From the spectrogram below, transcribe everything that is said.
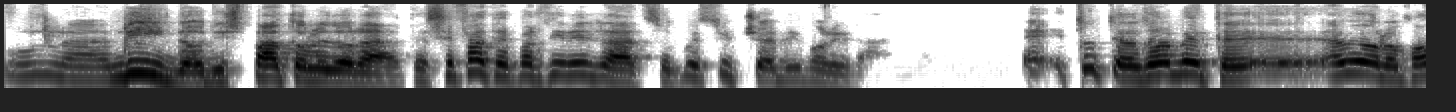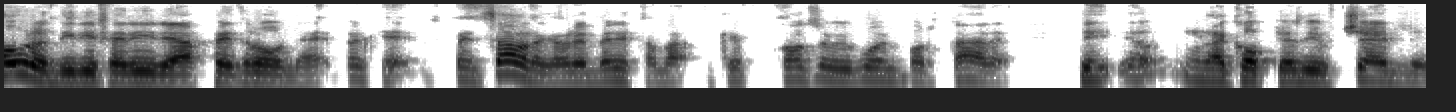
un nido di spatole dorate. Se fate partire il razzo questi uccelli moriranno. E tutti naturalmente avevano paura di riferire a Petrone perché pensavano che avrebbe detto ma che cosa vi può importare di una coppia di uccelli?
